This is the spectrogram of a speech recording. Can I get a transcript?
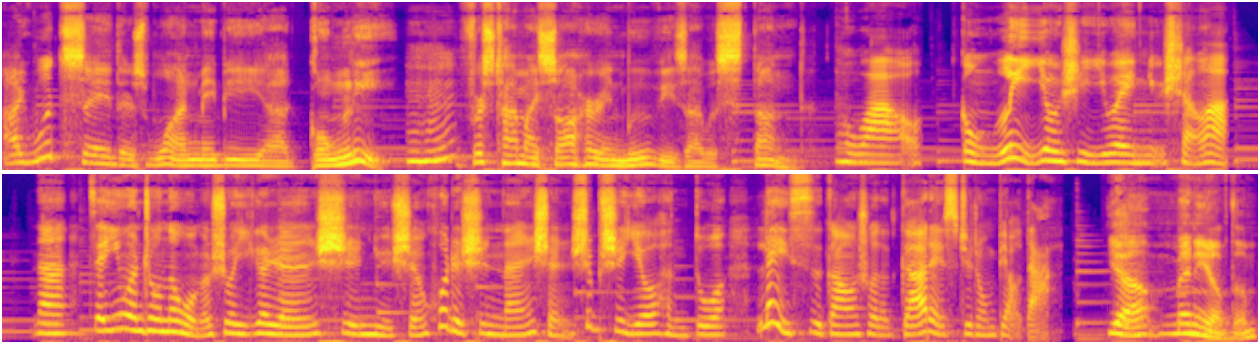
I would say there's one, maybe uh, Gong Li. Mm-hmm. First time I saw her in movies, I was stunned. Wow, 巩俐又是一位女神了。 那在英文中呢，我们说一个人是女神或者是男神，是不是也有很多类似刚刚说的 goddess 这种表达？Yeah, many of them.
